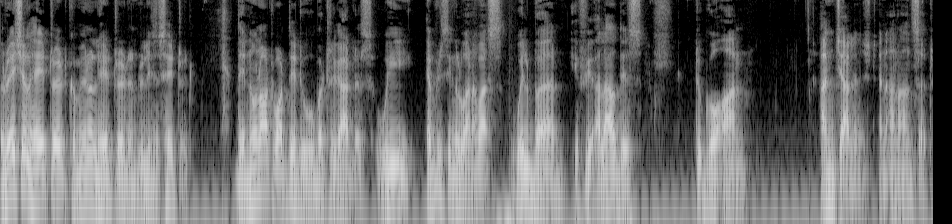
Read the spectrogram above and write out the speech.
Racial hatred, communal hatred, and religious hatred. They know not what they do, but regardless, we, every single one of us, will burn if we allow this to go on unchallenged and unanswered.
